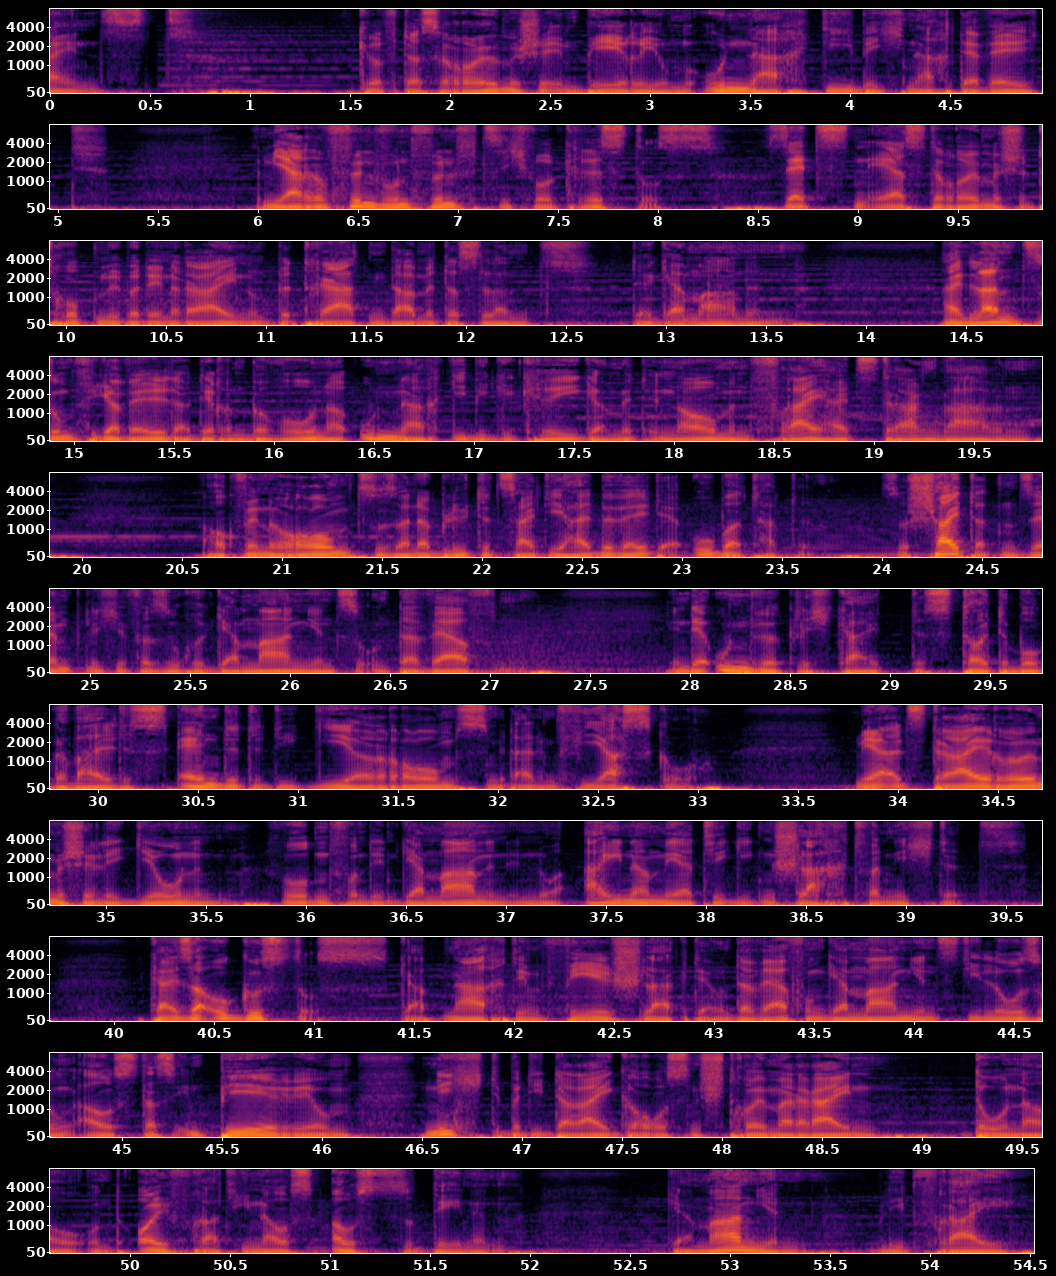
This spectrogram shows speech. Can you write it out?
Einst griff das römische Imperium unnachgiebig nach der Welt. Im Jahre 55 vor Christus setzten erste römische Truppen über den Rhein und betraten damit das Land der Germanen. Ein Land sumpfiger Wälder, deren Bewohner unnachgiebige Krieger mit enormen Freiheitsdrang waren. Auch wenn Rom zu seiner Blütezeit die halbe Welt erobert hatte, so scheiterten sämtliche Versuche, Germanien zu unterwerfen. In der Unwirklichkeit des Teutoburger Waldes endete die Gier Roms mit einem Fiasko. Mehr als drei römische Legionen wurden von den Germanen in nur einer mehrtägigen Schlacht vernichtet. Kaiser Augustus gab nach dem Fehlschlag der Unterwerfung Germaniens die Losung aus, das Imperium nicht über die drei großen Ströme Rhein, Donau und Euphrat hinaus auszudehnen. Germanien blieb frei.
